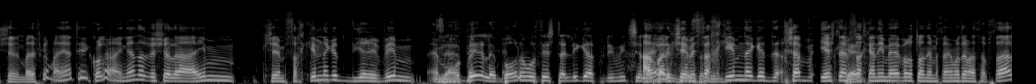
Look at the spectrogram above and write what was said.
שדווקא מעניין אותי כל העניין הזה של האם כשהם משחקים נגד יריבים... הם- זה אדיר, לבורנמוס יש את הליגה הפנימית שלהם. אבל כשהם משחקים נגד, עכשיו יש להם. שחקנים מאברטון, הם שמים אותם על הספסל,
